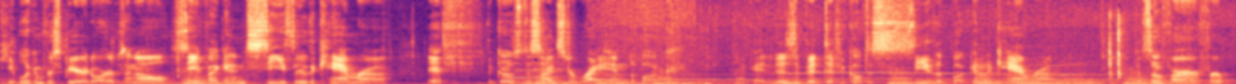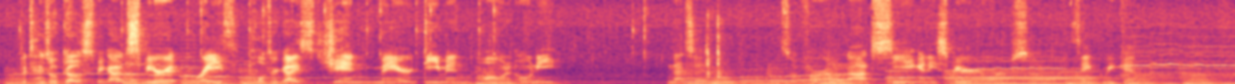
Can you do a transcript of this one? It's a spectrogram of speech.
Keep looking for spirit orbs, and I'll see if I can see through the camera if the ghost decides to write in the book. Okay, it is a bit difficult to see the book in the camera. But so far, for potential ghosts, we got Spirit, Wraith, Poltergeist, Jinn, Mare, Demon, On- Oni, and that's it. So far, I'm not seeing any Spirit orbs, so I think we can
